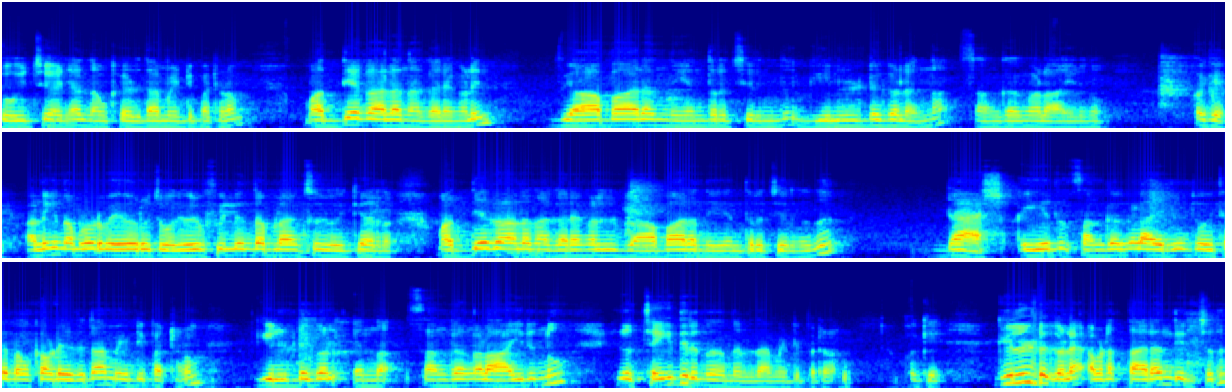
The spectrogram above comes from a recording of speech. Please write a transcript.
ചോദിച്ചു കഴിഞ്ഞാൽ നമുക്ക് എഴുതാൻ വേണ്ടി പറ്റണം. മധ്യകാല നഗരങ്ങളിൽ വ്യാപാരം നിയന്ത്രിച്ചിരുന്നത് ഗിൽഡുകൾ എന്ന സംഘങ്ങളായിരുന്നു. ഓക്കെ അല്ലെങ്കിൽ നമ്മളോട് വേറൊരു ചോദ്യം. ഒരു ഫിൽ ഇൻ ദ ബ്ലാങ്ക്സ് ചോദിക്കായിരുന്നു. മധ്യകാല നഗരങ്ങളിൽ വ്യാപാരം നിയന്ത്രിച്ചിരുന്നത് ഡാഷ് ഏത് സംഘങ്ങളായിരുന്നു? ചോദിച്ചാൽ നമുക്ക് അവിടെ എഴുതാൻ വേണ്ടി പറ്റണം. ഗിൽഡുകൾ എന്ന സംഘങ്ങളായിരുന്നു ഇത് ചെയ്തിരുന്നതെന്ന് എഴുതാൻ വേണ്ടി പറ്റണം. ഓക്കെ ഗിൽഡുകളെ അവിടെ തരംതിരിച്ചത്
